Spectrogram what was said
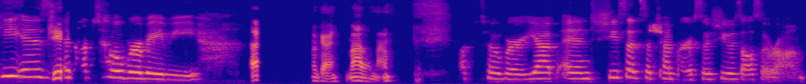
He is June. an October baby. Okay, I don't know. October, yep. And she said September, so she was also wrong.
